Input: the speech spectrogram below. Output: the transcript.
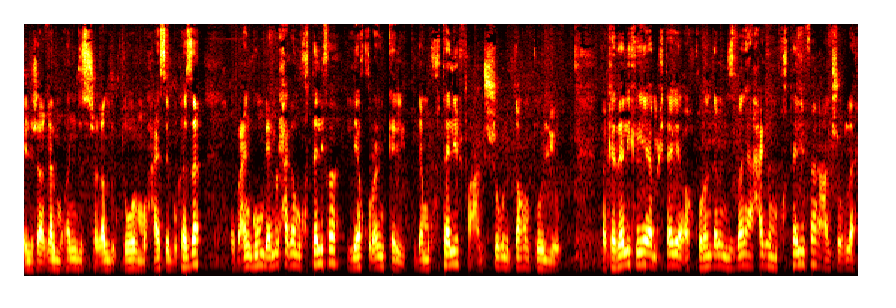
اللي شغال مهندس شغال دكتور محاسب وكذا وبعدين جم بيعملوا حاجة مختلفة اللي هي القرآن الكريم. ده مختلف عن الشغل بتاعهم طول اليوم. فكذلك هي محتاجة يبقى القرآن ده بالنسبة لها حاجة مختلفة عن شغلها.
